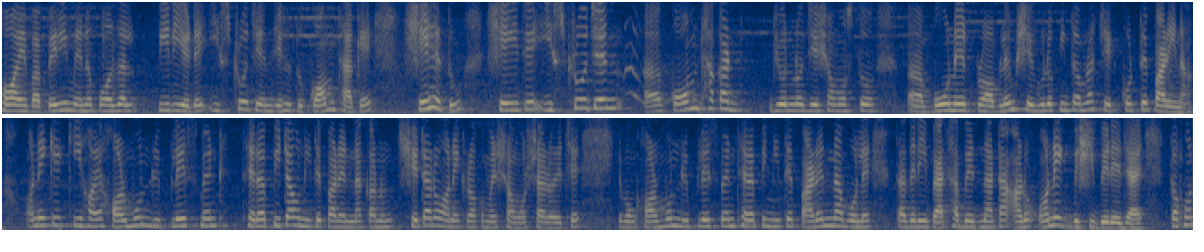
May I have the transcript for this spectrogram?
হয় বা পেরি মেনোপজাল পিরিয়ডে ইস্ট্রোজেন যেহেতু কম থাকে, সেহেতু সেই যে ইস্ট্রোজেন কম থাকার জন্য যে সমস্ত বোনের প্রবলেম সেগুলো কিন্তু আমরা চেক করতে পারি না। অনেকে কি হয় হরমোন রিপ্লেসমেন্ট থেরাপিটাও নিতে পারেন না, কারণ সেটারও অনেক রকমের সমস্যা রয়েছে এবং হরমোন রিপ্লেসমেন্ট থেরাপি নিতে পারেন না বলে তাদের এই ব্যথা বেদনাটা আরও অনেক বেশি বেড়ে যায়। তখন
